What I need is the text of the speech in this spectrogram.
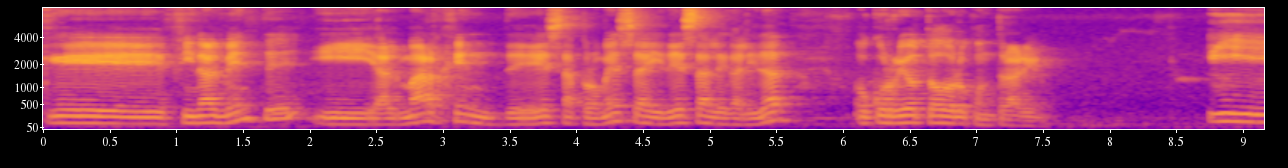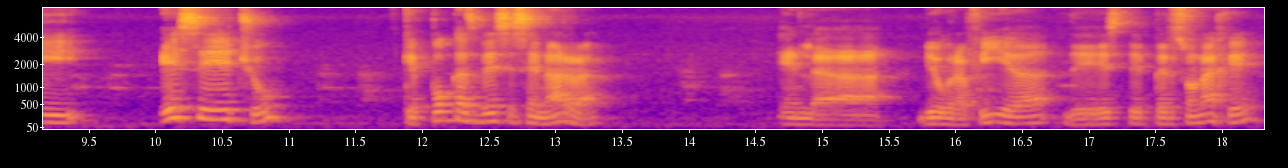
que finalmente y al margen de esa promesa y de esa legalidad ocurrió todo lo contrario. Y ese hecho que pocas veces se narra en la biografía de este personaje,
